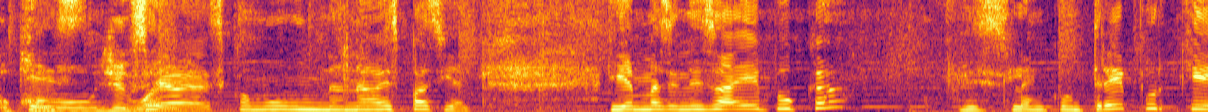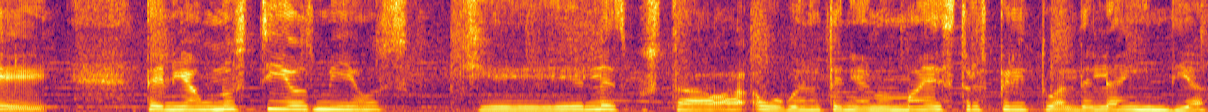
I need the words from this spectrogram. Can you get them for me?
¿O cómo llegó o sea, Es como una nave espacial. Y además en esa época, pues la encontré porque tenía unos tíos míos que les gustaba, o bueno, tenían un maestro espiritual de la India.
